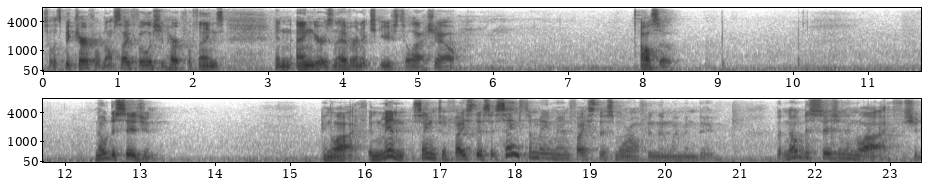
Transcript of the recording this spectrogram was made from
So let's be careful. Don't say foolish and hurtful things. And anger is never an excuse to lash out. Also, no decision in life. And men seem to face this. It seems to me men face this more often than women do. But no decision in life should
